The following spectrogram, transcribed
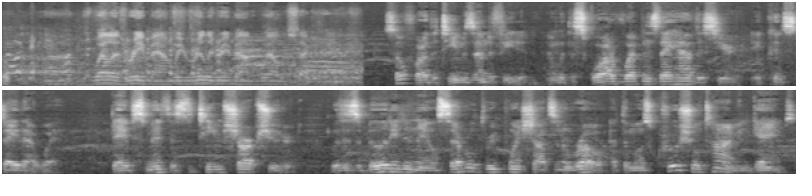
Uh, as well as rebound. We really rebounded well in the second half. So far, the team is undefeated, and with the squad of weapons they have this year, it could stay that way. Dave Smith is the team's sharpshooter, with his ability to nail several three-point shots in a row at the most crucial time in games.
